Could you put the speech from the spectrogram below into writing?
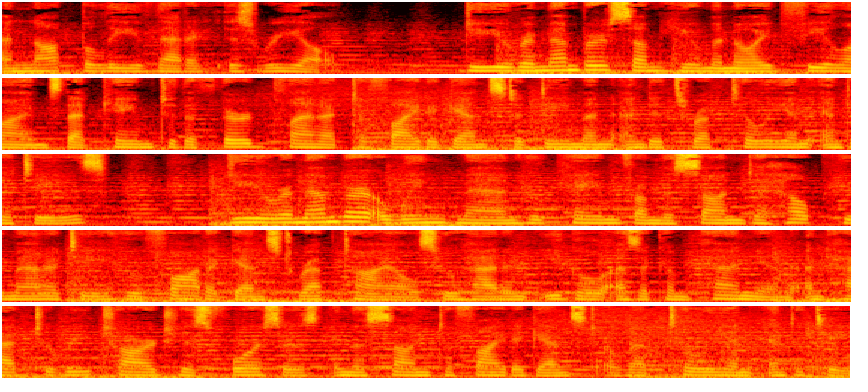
and not believe that it is real. Do you remember some humanoid felines that came to the third planet to fight against a demon and its reptilian entities? Do you remember a winged man who came from the sun to help humanity who fought against reptiles who had an eagle as a companion and had to recharge his forces in the sun to fight against a reptilian entity?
